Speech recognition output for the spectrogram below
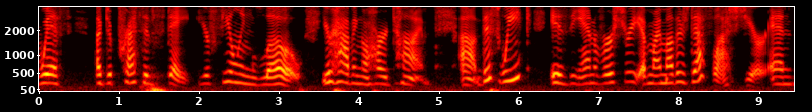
with a depressive state, you're feeling low, you're having a hard time. Uh, this week is the anniversary of my mother's death last year, and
